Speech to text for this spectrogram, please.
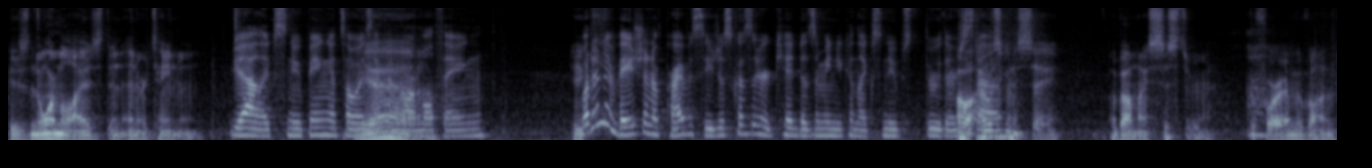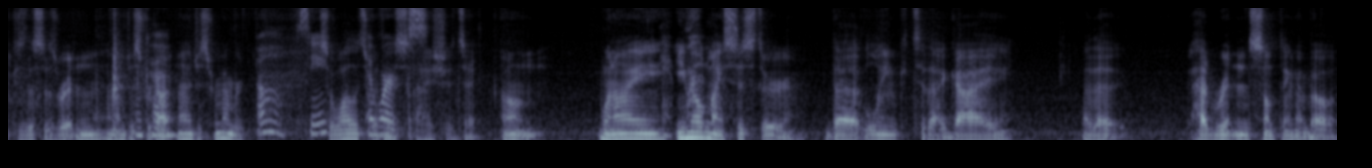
is normalized in entertainment. Yeah like snooping it's always like a normal thing. It- what an invasion of privacy. Just because they're a kid doesn't mean you can like snoop through their Oh, stuff I was going to say about my sister before I move on because this is written and I just Okay. forgot and I just remembered. oh see? So while it's it with works. Us, I should say, um, when I It emailed my sister that link to that guy uh, that had written something about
